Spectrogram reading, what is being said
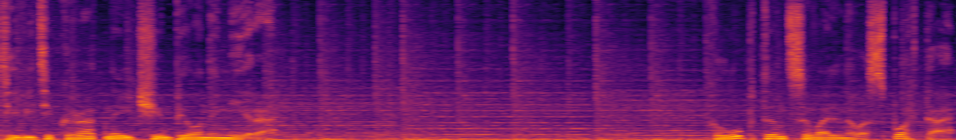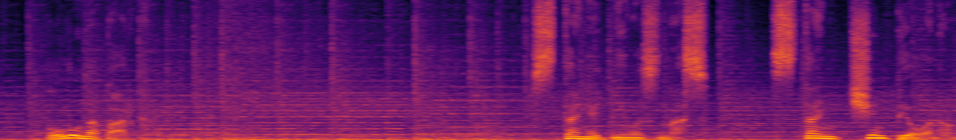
Девятикратные чемпионы мира – Клуб танцевального спорта «Лунапарк». Стань одним из нас. Стань чемпионом.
